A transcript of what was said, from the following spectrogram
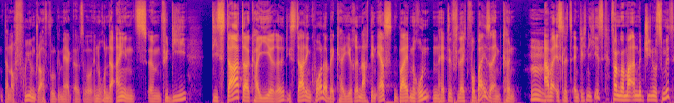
Dann auch früh im Draft wohlgemerkt, also in Runde 1. Ähm, für die die Starter-Karriere, die Starting-Quarterback-Karriere nach den ersten beiden Runden hätte vielleicht vorbei sein können. Hm. Aber es letztendlich nicht ist. Fangen wir mal an mit Geno Smith.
